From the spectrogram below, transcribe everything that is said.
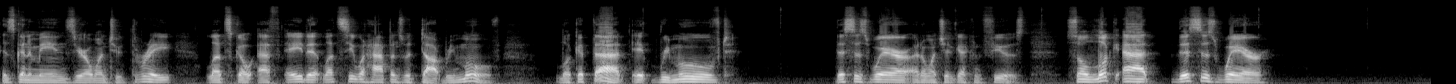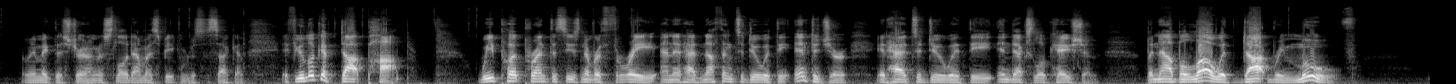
is going to mean 0, 1, 2, 3. Let's go F8 it. Let's see what happens with dot remove. Look at that. It removed. This is where, I don't want you to get confused. So look at, this is where let me make this straight. I'm going to slow down my speaker for just a second. If you look at dot pop, we put parentheses number three, and it had nothing to do with the integer. It had to do with the index location. But now below with dot remove,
